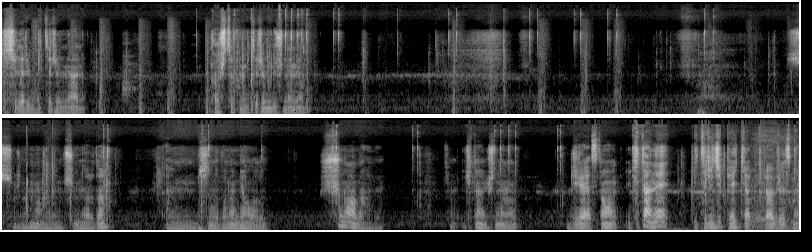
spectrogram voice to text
kişileri bitiririm yani. Kaç takım bitiririm düşünemiyorum. Şuradan alalım şunları da. Şimdi buna ne alalım? Şunu al abi. Sonra iki tane şundan al. GS tamam. İki tane bitirici pek yaptık abi resmen.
